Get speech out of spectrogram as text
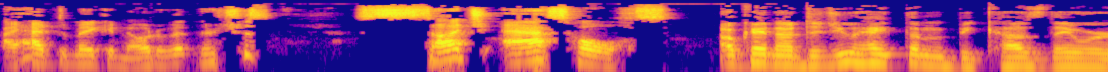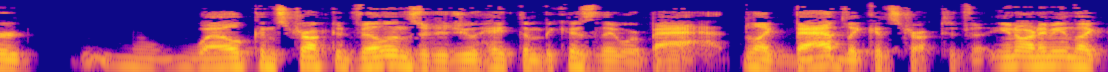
I had to make a note of it. They're just such assholes. okay, now, did you hate them because they were well constructed villains, or did you hate them because they were bad? Like, badly constructed You know what I mean? Like,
